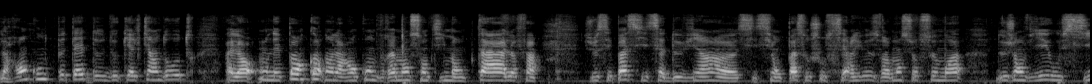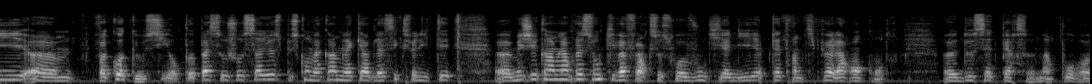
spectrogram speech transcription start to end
la rencontre peut-être de, quelqu'un d'autre. Alors, on n'est pas encore dans la rencontre vraiment sentimentale. Enfin, je ne sais pas si ça devient, euh, si, on passe aux choses sérieuses vraiment sur ce mois de janvier ou si, euh, enfin, quoique, si on peut passer aux choses sérieuses puisqu'on a quand même la carte de la sexualité. Euh, mais j'ai quand même l'impression qu'il va falloir que ce soit vous qui alliez peut-être un petit peu à la rencontre de cette personne, hein, pour,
